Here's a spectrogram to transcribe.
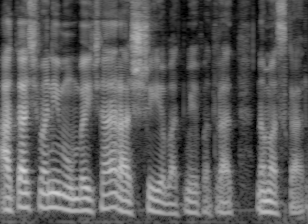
आकाशवाणी मुंबईच्या राष्ट्रीय बातमीपत्रात. नमस्कार.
